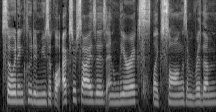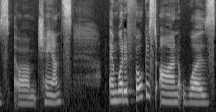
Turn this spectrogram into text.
So it included musical exercises and lyrics like songs and rhythms, um, chants. And what it focused on was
